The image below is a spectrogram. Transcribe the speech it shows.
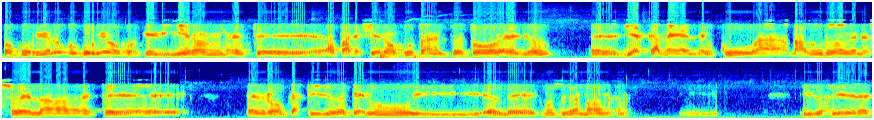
ocurrió lo que ocurrió, porque vinieron, este, aparecieron justamente todos ellos, eh, Díaz Canel de Cuba, Maduro de Venezuela, este, Pedro Castillo de Perú y el de, ¿cómo se llama? Y, los líderes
